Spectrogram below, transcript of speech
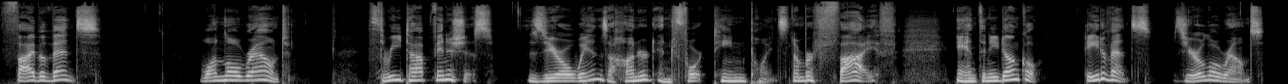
Five events, one low round, three top finishes, zero wins, 114 points. Number five, Anthony Dunkel. Eight events, zero low rounds,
